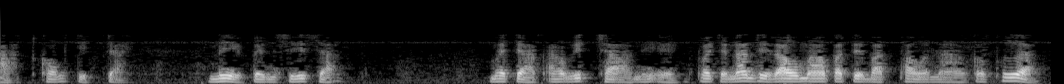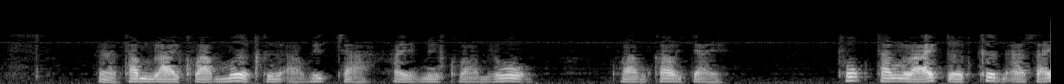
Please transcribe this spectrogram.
ลาดของจิตใจ นี่เป็นศีรษะมาจากอาวิชชานี่เอง เพราะฉะนั้นที่เรามาปฏิบัติภาวนาก็เพื่อทำลายความมืดคืออวิชชาให้มีความรู้ ความเข้าใจ ทุกทั้งหลายเกิดขึ้นอาศัย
